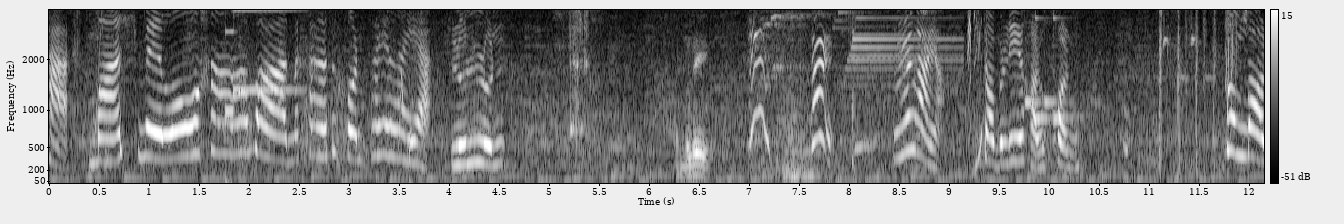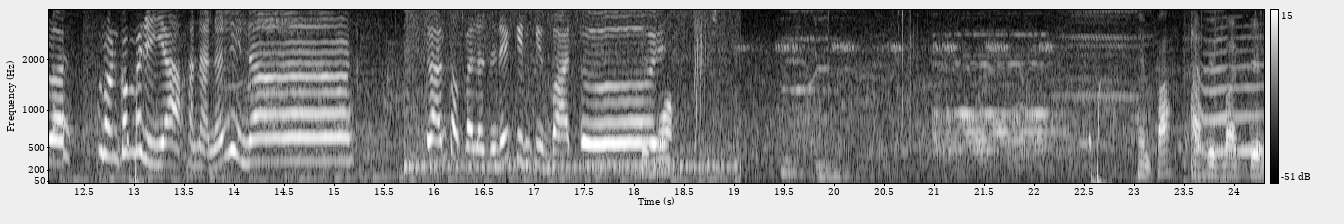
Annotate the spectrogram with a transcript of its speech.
ค่ะมัชเมลโล่5บาทนะคะ ทุกคนไส้อะไรอะ ลุ้นลุ้นสตรอเบอรี่ๆเฮ้ยรู้ได้ไงอะสตรอเบอรี่ค่ะทุกคนจุ่มต่อเลย มันก็ไม่ได้ยากขนาดนั้นนี่นะร้านต่อไปเราจะได้กินกี่บาทเอ่สียม่วงเห็นปะห้าสิบบาทกิน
